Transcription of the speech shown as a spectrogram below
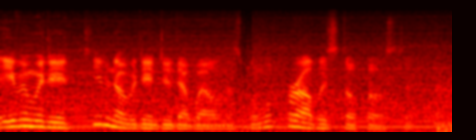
Even we did, even though we didn't do that well in this one, we'll probably still post it.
